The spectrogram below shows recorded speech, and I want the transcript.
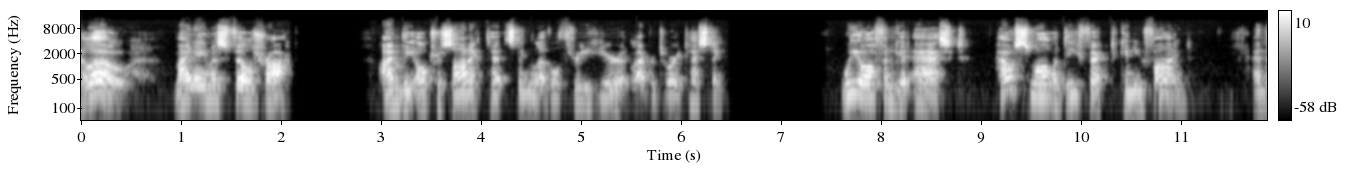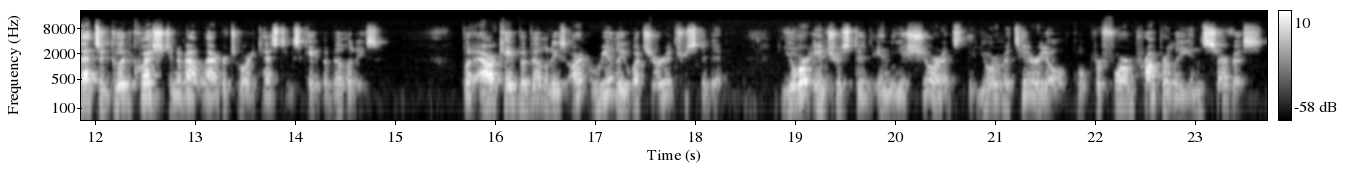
Hello, my name is Phil Trach. I'm the ultrasonic testing level 3 here at Laboratory Testing. We often get asked, how small a defect can you find? And that's a good question about laboratory testing's capabilities. But our capabilities aren't really what you're interested in. You're interested in the assurance that your material will perform properly in service,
